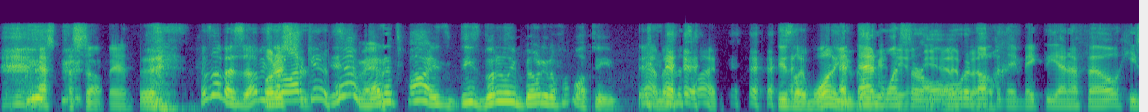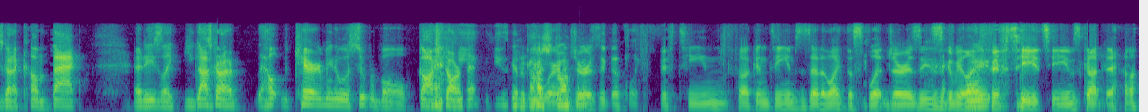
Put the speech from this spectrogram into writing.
that's messed up, man. That's not messed up. He's But got a it's lot of kids. Yeah, man, it's fine. He's he's literally building a football team. Yeah, man, that's fine. He's like one of you. and then get once me they're in all the old enough and they make the NFL, he's gonna come back, and he's like, "You guys gotta help carry me to a Super Bowl." Gosh darn it! He's gonna be Gosh wearing a jersey that's like 15 fucking teams instead of like the split jerseys. It's gonna be like Right. 15 teams cut down.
